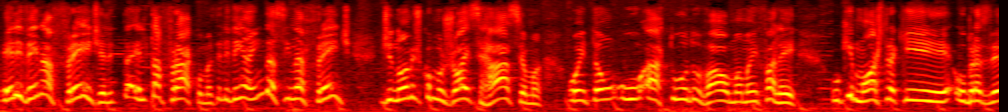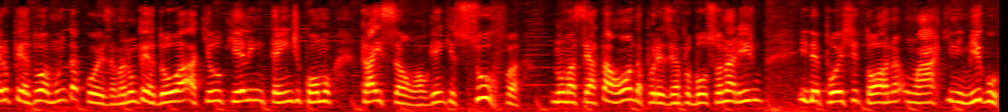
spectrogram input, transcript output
ele vem na frente ele tá, ele tá fraco, mas ele vem ainda assim na frente de nomes como Joyce Hasselman ou então o Arthur Duval, Mamãe Falei. O que mostra que o brasileiro perdoa muita coisa, mas não perdoa aquilo que ele entende como traição. Alguém que surfa numa certa onda, por exemplo, o bolsonarismo, e depois se torna um arqui-inimigo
